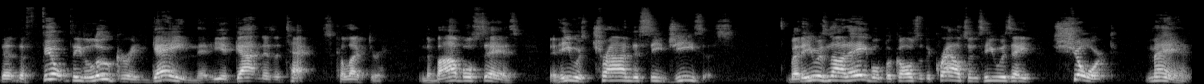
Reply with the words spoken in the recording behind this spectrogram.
the, the filthy lucre and gain that he had gotten as a tax collector. And the Bible says that he was trying to see Jesus, but he was not able because of the crowd since he was a short man.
